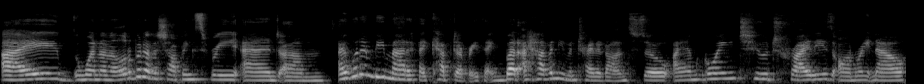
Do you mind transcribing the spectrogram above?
I went on a little bit of a shopping spree and um, I wouldn't be mad if I kept everything, but I haven't even tried it on. So I am going to try these on right now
